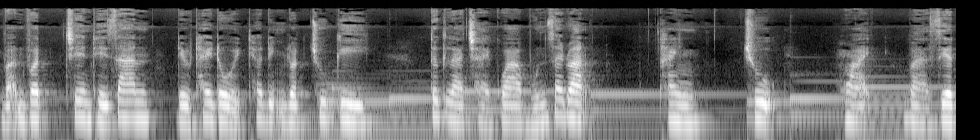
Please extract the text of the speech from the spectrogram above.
vạn vật trên thế gian đều thay đổi theo định luật chu kỳ, tức là trải qua bốn giai đoạn: thành, trụ, hoại và diệt.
